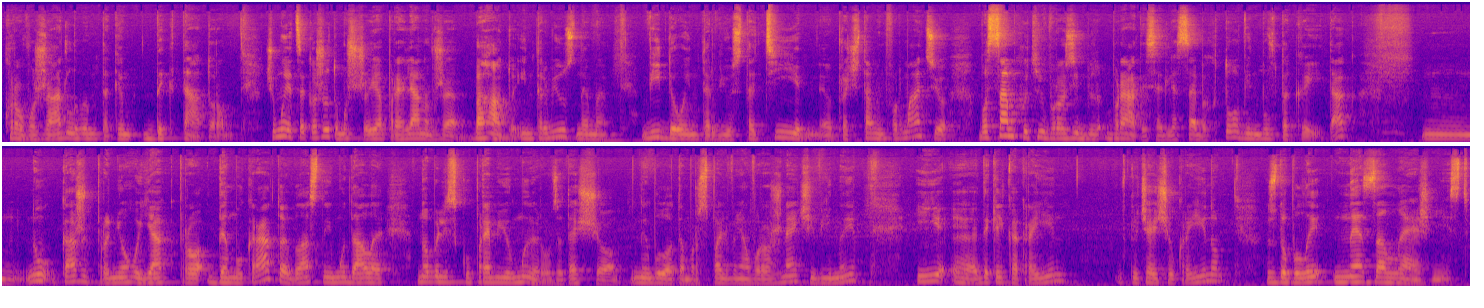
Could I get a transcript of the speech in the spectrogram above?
кровожадливим таким диктатором. Чому я це кажу? Тому що я переглянув вже багато інтерв'ю з ними, відеоінтерв'ю, статті, е, прочитав інформацію, бо сам хотів розібратися для себе, хто він був такий, так? Ну, кажуть про нього як про демократа, і власне йому дали Нобелівську премію миру за те, що не було там розпалювання ворожнечі, війни, і е, декілька країн, включаючи Україну, здобули незалежність.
